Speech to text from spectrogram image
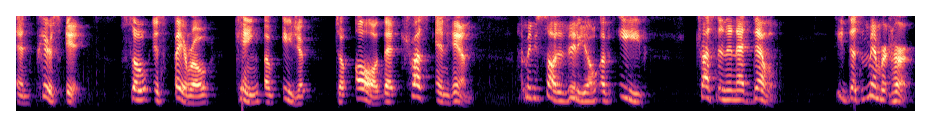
and pierce it. So is Pharaoh, king of Egypt, to all that trust in him. I mean, many saw the video of Eve trusting in that devil? He dismembered her.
